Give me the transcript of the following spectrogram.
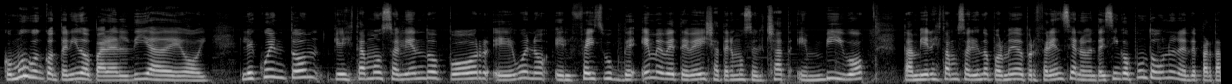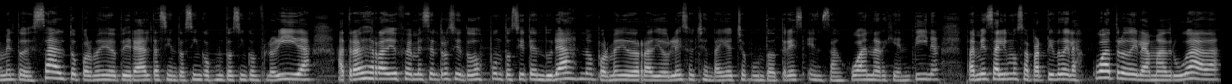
con muy buen contenido para el día de hoy. Le cuento que estamos saliendo por, eh, bueno, el Facebook de MBTV y ya tenemos el chat en vivo. También estamos saliendo por medio de preferencia 95.1 en el departamento de Salto, por medio de Piedra Alta 105.5 en Florida, a través de Radio FM Centro 102.7 en Durazno, por medio de Radio Bles 88.3 en San Juan, Argentina. También salimos a partir de las 4 de la madrugada.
